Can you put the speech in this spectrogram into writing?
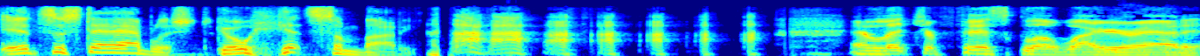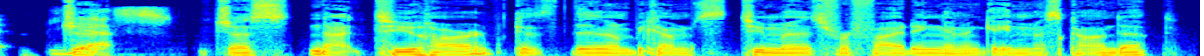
It's established. Go hit somebody. and let your fist glow while you're at it. Yes. Just not too hard because then it becomes two minutes for fighting and a game misconduct.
